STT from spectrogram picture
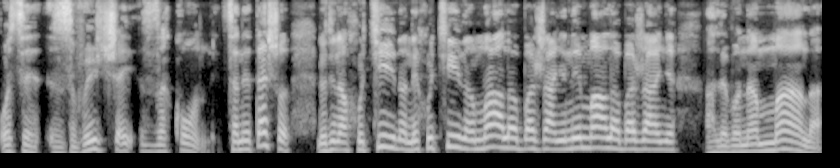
Оце звичай законний. Це не те, що людина хотіла, не хотіла, мала бажання, не мала бажання, але вона мала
